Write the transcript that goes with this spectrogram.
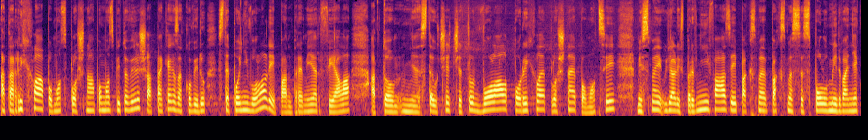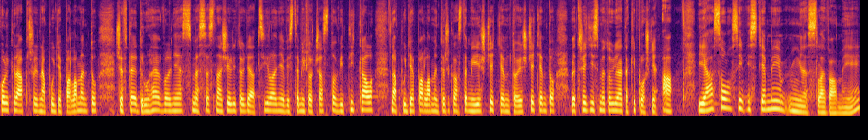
a ta rychlá pomoc, plošná pomoc by to vyřešila. Tak, jak za covidu jste po ní volali, pan premiér Fiala, a to mm, jste určitě četl, volal po rychlé plošné pomoci. My jsme ji udělali v první fázi, pak jsme, pak jsme se spolu my dva několikrát přijeli na půdě parlamentu, že v té druhé vlně jsme se snažili to dělat cíleně. Vy jste mi to často vytýkal na půdě parlamentu, říkal jste mi ještě těmto, ještě těmto. Ve třetí jsme to udělali taky plošně. A já souhlasím i s těmi mm, slevami.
